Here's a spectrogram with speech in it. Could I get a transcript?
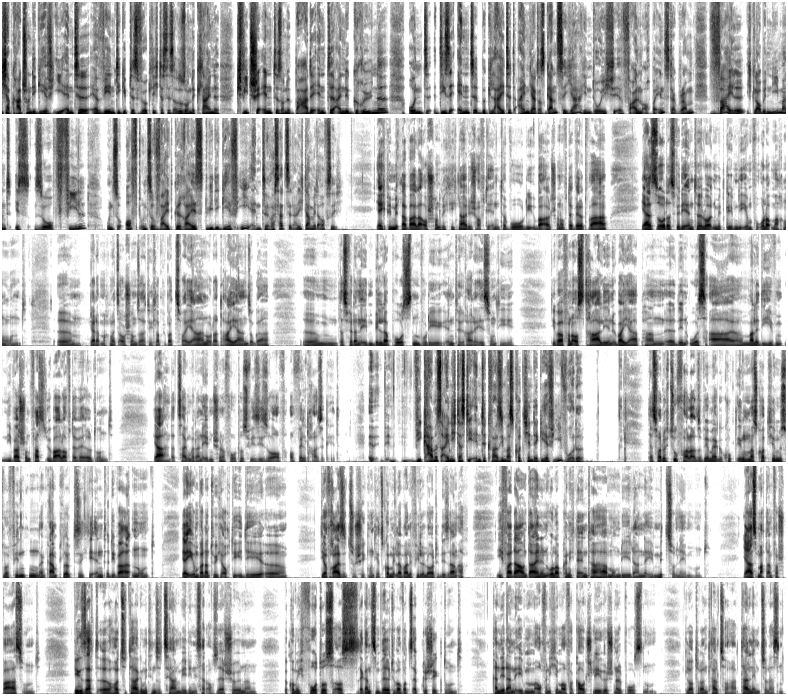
Ich habe gerade schon die GFI-Ente erwähnt, die gibt es wirklich. Das ist also so eine kleine Quietsche-Ente, so eine Badeente, eine grüne. Und diese Ente begleitet ein Jahr das ganze Jahr hindurch, äh, vor allem auch bei Instagram, weil ich glaube, niemand ist so viel und so oft und so weit gereist wie die GFI-Ente. Was hat es denn eigentlich damit auf sich? Ja, ich bin mittlerweile auch schon richtig neidisch auf die Ente, wo die überall schon auf der Welt war. Ja, ist so, dass wir die Ente Leuten mitgeben, die irgendwo Urlaub machen und ähm, ja, das machen wir jetzt auch schon seit, ich glaube, über zwei Jahren oder drei Jahren sogar, ähm, dass wir dann eben Bilder posten, wo die Ente gerade ist und die, die war von Australien über Japan, äh, den USA, Malediven, die war schon fast überall auf der Welt und ja, da zeigen wir dann eben schöne Fotos, wie sie so auf, auf Weltreise geht. Äh, wie kam es eigentlich, dass die Ente quasi Maskottchen der GFI wurde? Das war durch Zufall. Also wir haben ja geguckt, irgendein Maskottchen müssen wir finden. Dann kam plötzlich die Ente, die wir hatten und ja, irgendwann natürlich auch die Idee, äh, die auf Reise zu schicken. Und jetzt kommen mittlerweile viele Leute, die sagen, ach, ich fahre da und da in den Urlaub, kann ich eine Ente haben, um die dann eben mitzunehmen. Und ja, es macht einfach Spaß und wie gesagt, äh, heutzutage mit den sozialen Medien ist halt auch sehr schön. Dann bekomme ich Fotos aus der ganzen Welt über WhatsApp geschickt und kann die dann eben, auch wenn ich hier mal auf der Couch liege, schnell posten, um die Leute daran teil teilnehmen zu lassen.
